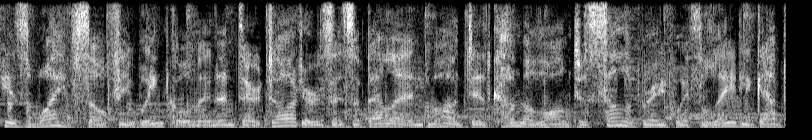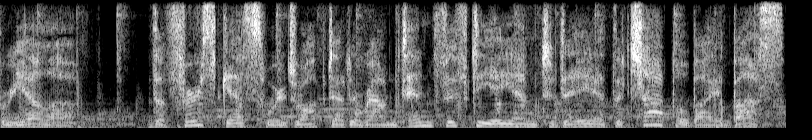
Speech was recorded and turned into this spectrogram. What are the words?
his wife Sophie Winkleman and their daughters Isabella and Maud did come along to celebrate with Lady Gabriella. The first guests were dropped at around 10.50 am today at the chapel by a bus.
